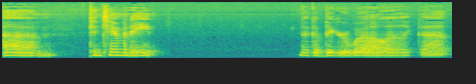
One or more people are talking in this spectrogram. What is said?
um, contaminate like a bigger well. I like that.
